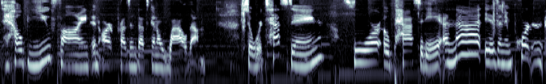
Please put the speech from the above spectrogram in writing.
to help you find an art present that's going to wow them. So we're testing for opacity, and that is an important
